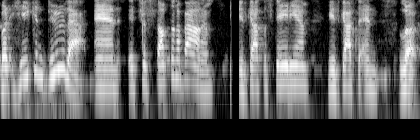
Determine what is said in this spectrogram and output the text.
but he can do that. And it's just something about him. He's got the stadium. He's got the. And look,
